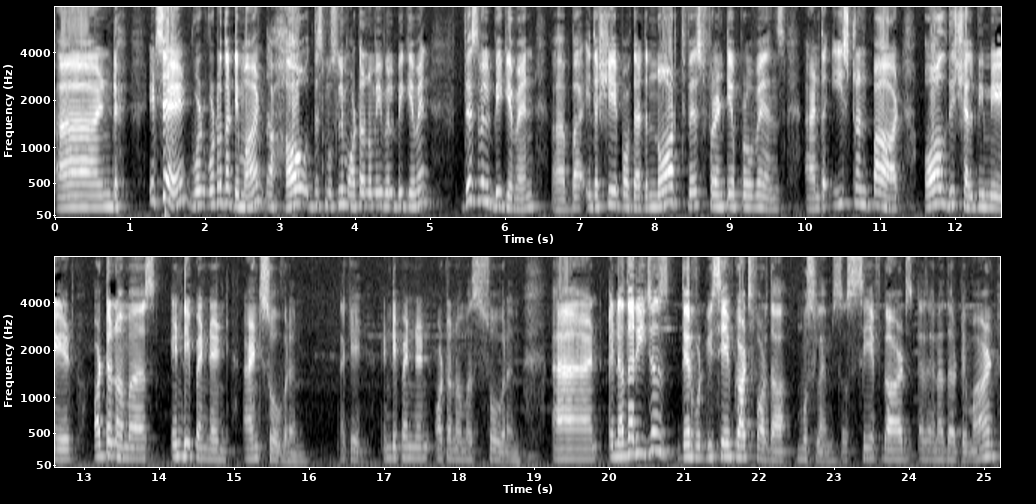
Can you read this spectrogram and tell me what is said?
and it said what, what are the demand uh, how this Muslim autonomy will be given? This will be given uh, by in the shape of that the northwest frontier province and the eastern part all this shall be made autonomous independent and sovereign. Okay independent autonomous sovereign and in other regions there would be safeguards for the muslims. So safeguards as another demand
